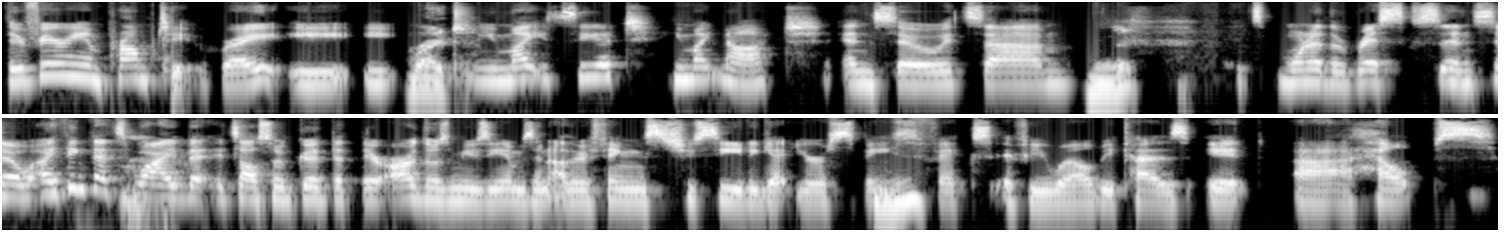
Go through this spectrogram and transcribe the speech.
they're very impromptu, right? You, you, Right. you might see it, you might not, and so it's um, Right. it's one of the risks. And so I think that's why that it's also good that there are those museums and other things to see to get your space fix, if you will, because it uh, helps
